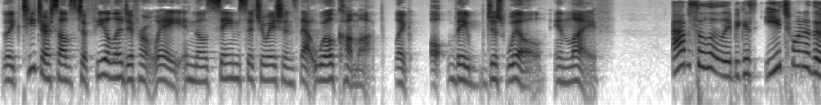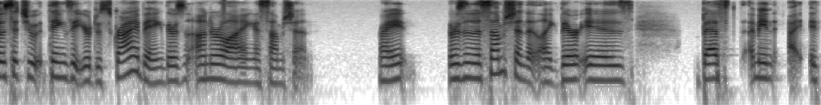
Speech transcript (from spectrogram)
like teach ourselves to feel a different way in those same situations that will come up. Like uh, they just will in life. Absolutely, because each one of those situ- things that you're describing, there's an underlying assumption, right? There's an assumption that like there is best. I mean, I, it,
